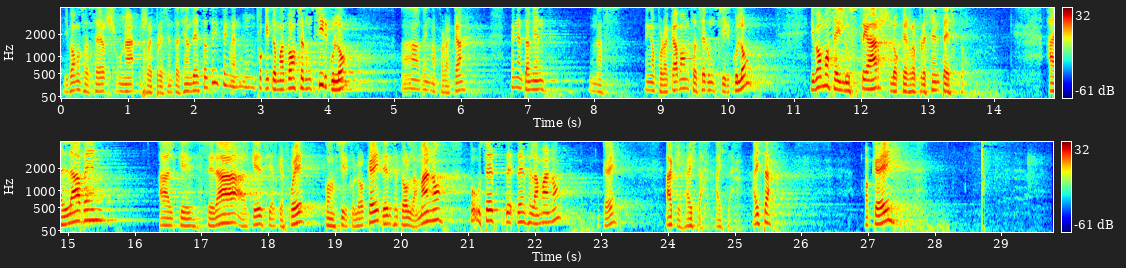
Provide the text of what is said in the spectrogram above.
y vamos a hacer una representación de esto. Sí, vengan un poquito más, vamos a hacer un círculo. Ah, vengan por acá. Vengan también unas, vengan por acá, vamos a hacer un círculo y vamos a ilustrar lo que representa esto. Alaben al que será, al que es y al que fue con círculo, ¿ok? Dense toda la mano. Ustedes dense la mano, ¿ok? Aquí, ahí está, ahí está, ahí está. ¿Ok?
